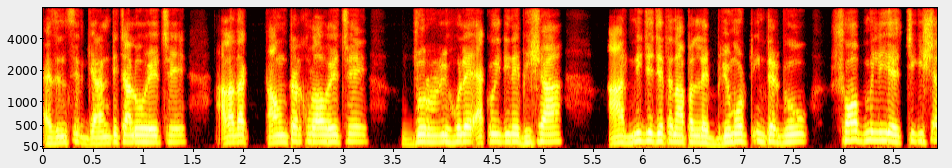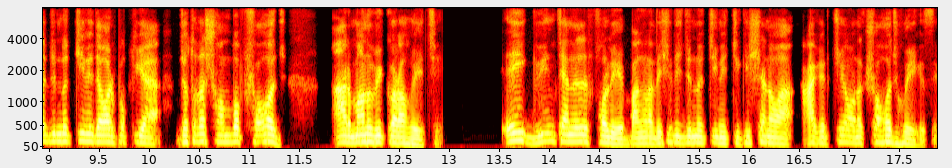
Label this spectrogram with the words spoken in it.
এজেন্সির গ্যারান্টি চালু হয়েছে, আলাদা কাউন্টার খোলা হয়েছে, জরুরি হলে একই দিনে ভিসা আর নিজে যেতে না পারলে রিমোট ইন্টারভিউ সব মিলিয়ে চিকিৎসার জন্য চীনে যাওয়ার প্রক্রিয়া যতটা সম্ভব সহজ আর মানবিক করা হয়েছে। এই গ্রিন চ্যানেলের ফলে বাংলাদেশিদের জন্য চীনে চিকিৎসা নেওয়া আগের চেয়ে অনেক সহজ হয়ে গেছে।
